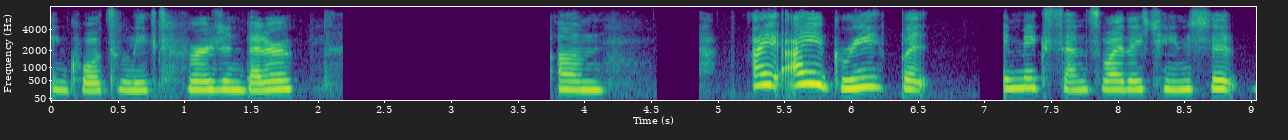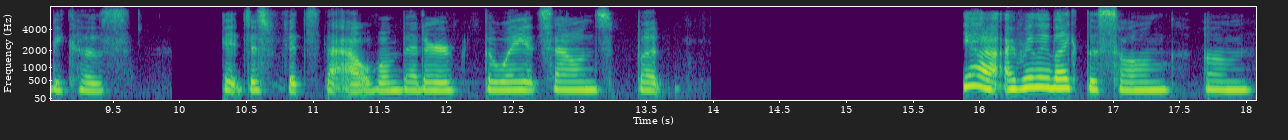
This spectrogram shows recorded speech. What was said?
in quotes leaked version better. Um I I agree, but it makes sense why they changed it because it just fits the album better the way it sounds, but yeah, I really like the song. Um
